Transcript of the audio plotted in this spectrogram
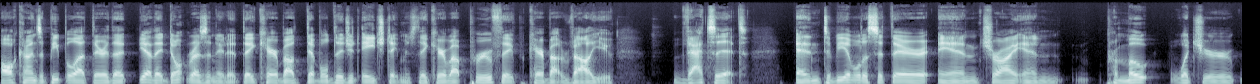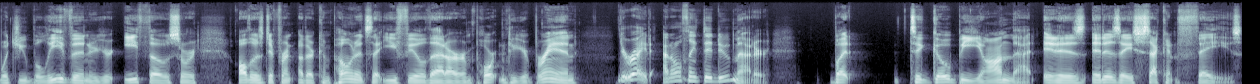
all kinds of people out there that, yeah, they don't resonate it. They care about double digit age statements. They care about proof. They care about value. That's it. And to be able to sit there and try and promote what you're what you believe in or your ethos or all those different other components that you feel that are important to your brand, you're right. I don't think they do matter. But to go beyond that, it is it is a second phase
